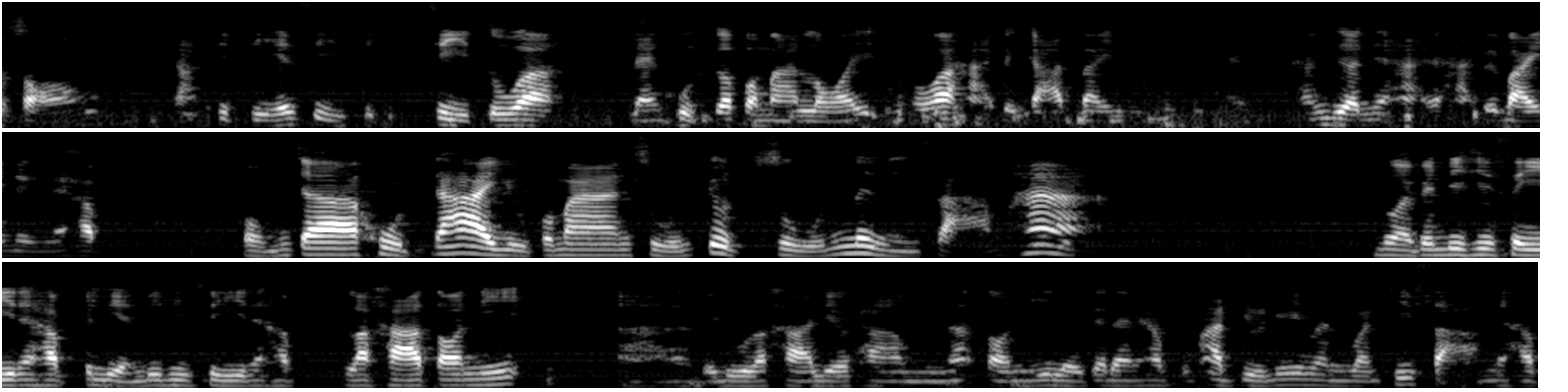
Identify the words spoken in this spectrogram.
L สองสามสิบ TH สี่สิบสี่ตัว แรงขุดก็ประมาณร้อยเพราะว่าหายไปการ์ดใบหนึ่งทั้งเดือนเนี่ยหายหายไปใบหนึ่งนะครับ ผมจะขุดได้อยู่ประมาณ0.0135หน่ หน่วยเป็น BTC นะครับ เป็นเหรียญ BTC นะครับ ราคาตอนนี้ไปดูราคาเรียวไทม์ณตอนนี้เลยก็ได้นะครับ ผมอัดอยู่นี่มันวันที่สามนะครับ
